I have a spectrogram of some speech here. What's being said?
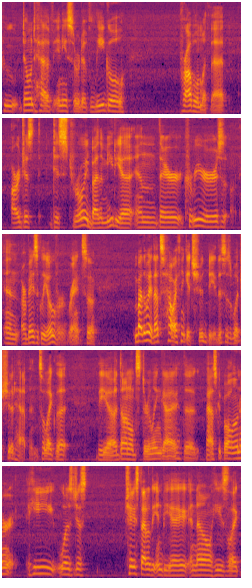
who don't have any sort of legal problem with that are just destroyed by the media and their careers and are basically over, right? So by the way, that's how I think it should be. This is what should happen. So like the the uh, Donald Sterling guy, the basketball owner, he was just chased out of the NBA and now he's like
